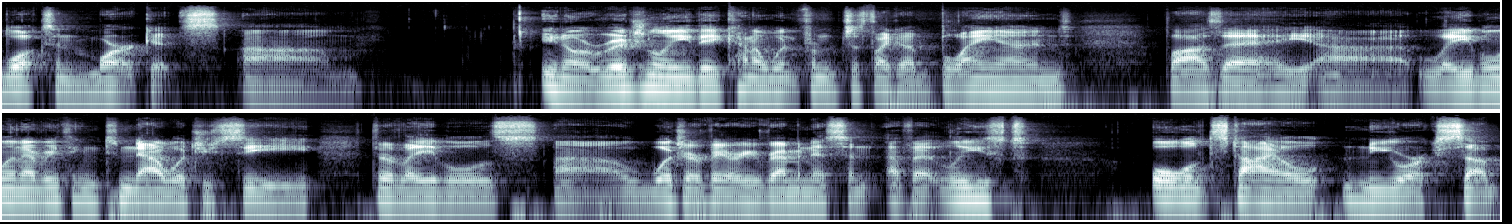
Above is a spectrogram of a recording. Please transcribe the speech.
looks and markets. Um, you know, originally they kind of went from just like a bland, blase uh, label and everything to now what you see their labels, uh, which are very reminiscent of at least old style New York sub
